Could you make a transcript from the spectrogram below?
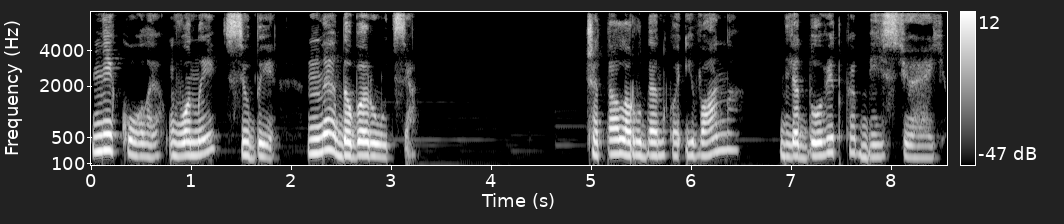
Ніколи вони сюди не доберуться. Читала Руденко Івана для довідка Бісюей.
